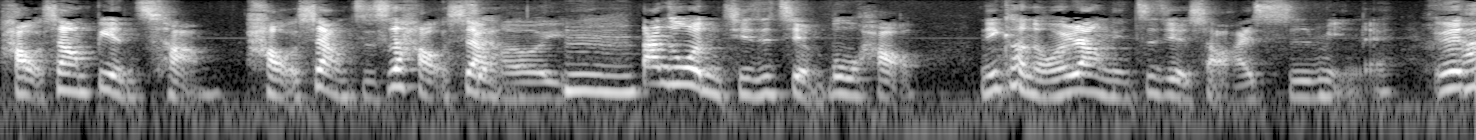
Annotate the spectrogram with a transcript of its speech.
好像变长，好像只是好像而已。嗯但如果你其实剪不好，你可能会让你自己的小孩失明哎、因为、啊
